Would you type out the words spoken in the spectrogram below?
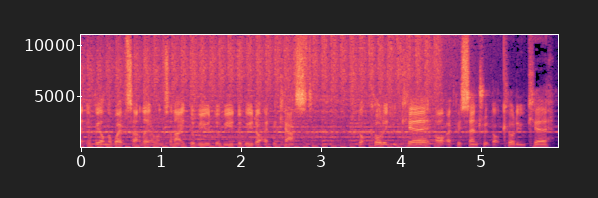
it'll be on the website later on tonight www.epicast.co.uk or epicentric.co.uk.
